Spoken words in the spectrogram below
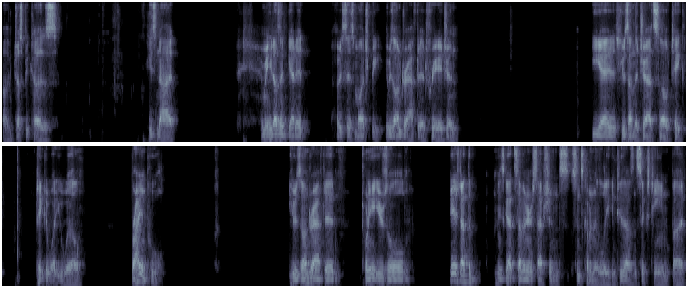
uh, just because he's not. I mean, he doesn't get it obviously as much. But he was undrafted, free agent. Yeah, he was on the Jets, so take take it what you will. Brian Poole. He was undrafted, 28 years old. Yeah, he's not the. He's got seven interceptions since coming into the league in 2016, but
